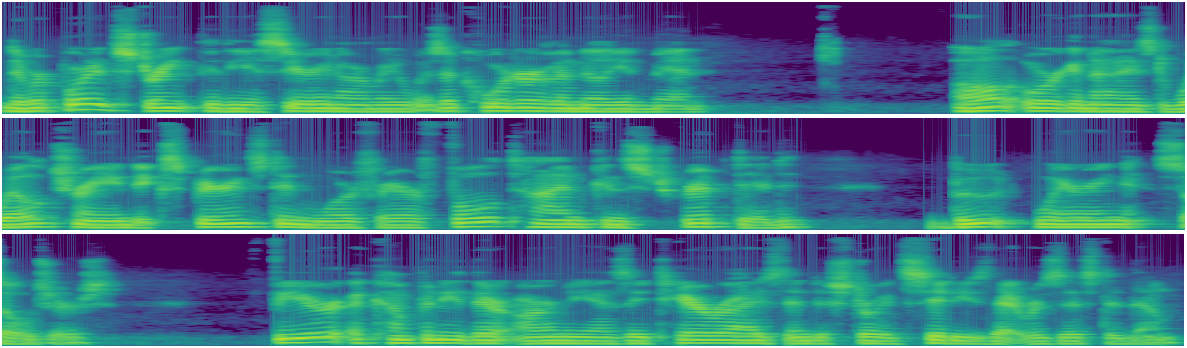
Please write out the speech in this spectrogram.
The reported strength of the Assyrian army was a quarter of a million men. All organized, well trained, experienced in warfare, full time conscripted, boot wearing soldiers. Fear accompanied their army as they terrorized and destroyed cities that resisted them.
